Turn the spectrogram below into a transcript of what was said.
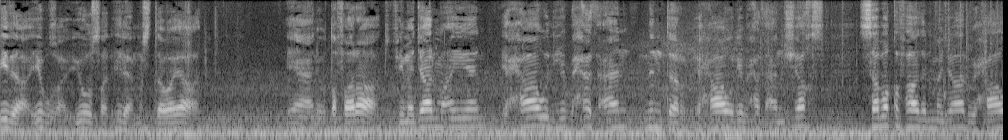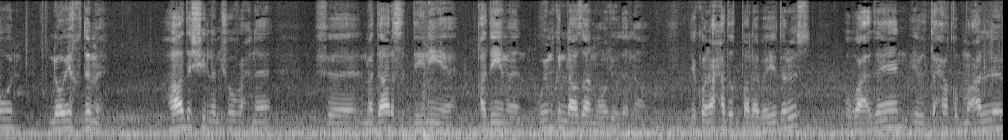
إذا يبغى يوصل إلى مستويات يعني وطفرات في مجال معين يحاول يبحث عن منتر يحاول يبحث عن شخص سبق في هذا المجال ويحاول لو يخدمه. هذا الشيء اللي نشوفه إحنا في المدارس الدينية قديما ويمكن لا زال موجود الآن. يكون أحد الطلبة يدرس وبعدين يلتحق بمعلم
